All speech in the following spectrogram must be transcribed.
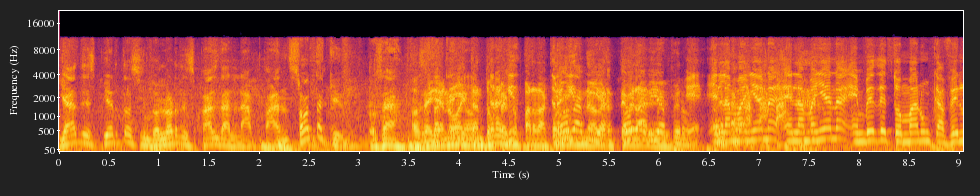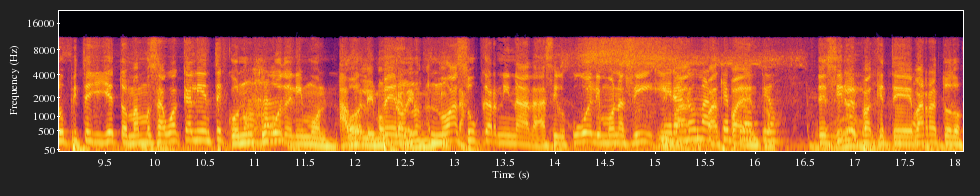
Ya despierto sin dolor de espalda. La panzota que, o sea. O sea, ya no hay tanto peso para la columna vertebral. todavía, pero. Eh, En la mañana, en la mañana, en vez de tomar un café, Lupita y Yeye, tomamos agua caliente con un jugo de limón. Agua de limón Pero no, no azúcar ni nada. Así, jugo de limón así y Mira va- nomás vas qué para adentro. propio. Te sirve para que te barra todo.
